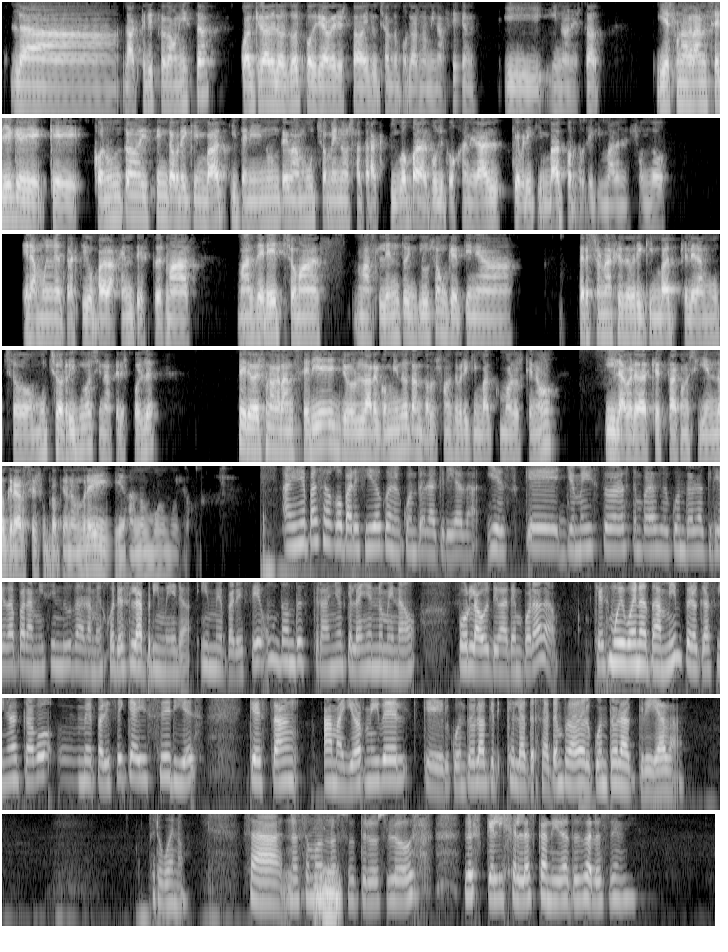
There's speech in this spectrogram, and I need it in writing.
la, la actriz protagonista. Cualquiera de los dos podría haber estado ahí luchando por las nominaciones y, no han estado. Y es una gran serie que, que, con un tono distinto a Breaking Bad y teniendo un tema mucho menos atractivo para el público general que Breaking Bad, porque Breaking Bad en el fondo era muy atractivo para la gente. Esto es más, más derecho, más, más lento incluso, aunque tiene a personajes de Breaking Bad que le dan mucho, mucho ritmo, sin hacer spoiler. Pero es una gran serie, yo la recomiendo tanto a los fans de Breaking Bad como a los que no. Y la verdad es que está consiguiendo crearse su propio nombre y llegando muy, muy lejos. A mí me pasa algo parecido con el cuento de la criada. Y es que yo me he visto todas las temporadas del cuento de la criada. Para mí, sin duda, la mejor es la primera. Y me parece un tanto extraño que la hayan nominado por la última temporada. Que es muy buena también, pero que al fin y al cabo me parece que hay series que están a mayor nivel que el cuento de la, que la tercera temporada del cuento de la criada. Pero bueno, o sea, no somos nosotros los, los que eligen las candidatas a los semi.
